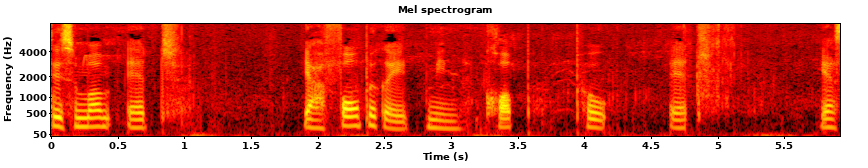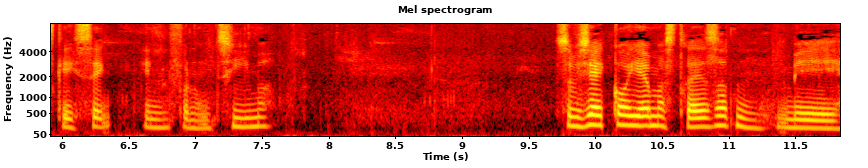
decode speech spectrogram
Det er som om, at jeg har forberedt min krop på, at jeg skal i seng inden for nogle timer. Så hvis jeg ikke går hjem og stresser den med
